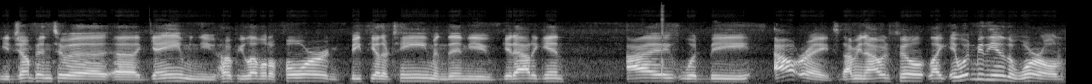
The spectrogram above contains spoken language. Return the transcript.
you jump into a, a game and you hope you level to four and beat the other team, and then you get out again. I would be outraged. I mean, I would feel like it wouldn't be the end of the world.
